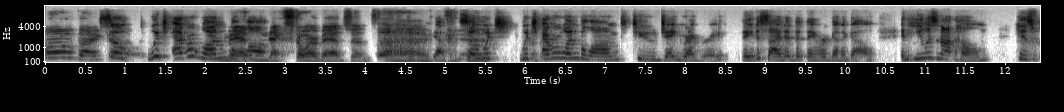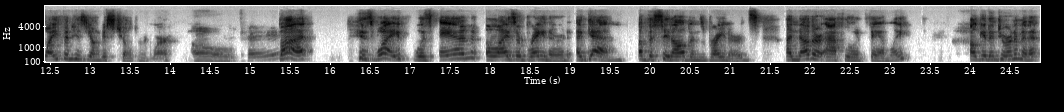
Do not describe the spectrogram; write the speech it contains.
Oh my god. So whichever one belonged next door mansions. Ugh. Yeah. So which whichever one belonged to Jay Gregory, they decided that they were gonna go. And he was not home. His wife and his youngest children were. Okay. But his wife was Anne Eliza Brainerd, again of the St. Albans Brainerds, another affluent family. I'll get into her in a minute.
